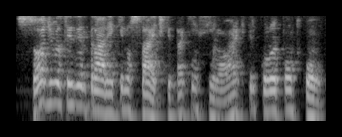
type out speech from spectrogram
Só de vocês entrarem aqui no site, que está aqui em cima, arquitricolor.com,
